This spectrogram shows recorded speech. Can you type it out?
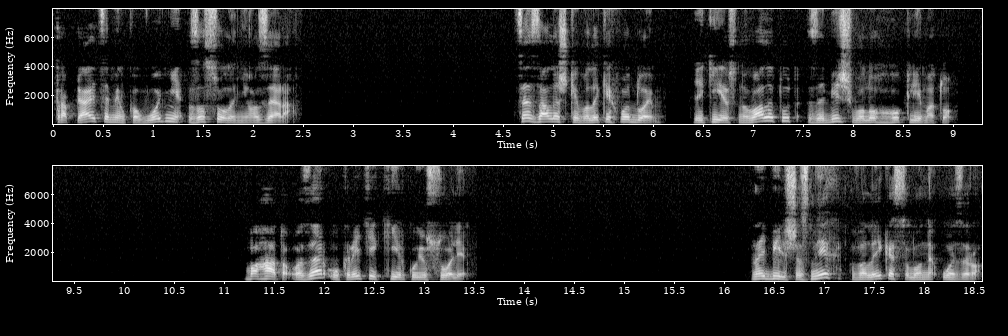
трапляються мілководні засолені озера. Це залишки великих водойм, які існували тут за більш вологого клімату. Багато озер укриті кіркою солі. Найбільше з них велике солоне озеро.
